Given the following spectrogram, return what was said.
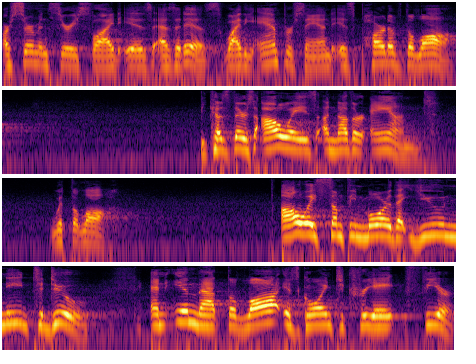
our sermon series slide is as it is, why the ampersand is part of the law. Because there's always another and with the law. Always something more that you need to do. And in that, the law is going to create fear.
